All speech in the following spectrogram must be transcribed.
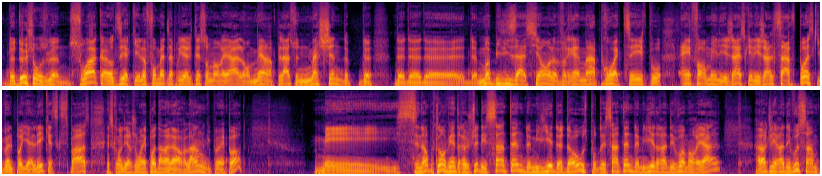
De deux choses l'une. Soit qu'on dit, OK, là, il faut mettre la priorité sur Montréal, on met en place une machine de, mobilisation vraiment proactive pour informer les gens. Est-ce que les gens le savent pas? Est-ce qu'ils veulent pas y aller? Qu'est-ce qui se passe? Est-ce qu'on les rejoint pas dans leur langue? Peu importe. Mais sinon, parce que là, on vient de rajouter des centaines de milliers de doses pour des centaines de milliers de rendez-vous à Montréal, alors que les rendez-vous semblent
